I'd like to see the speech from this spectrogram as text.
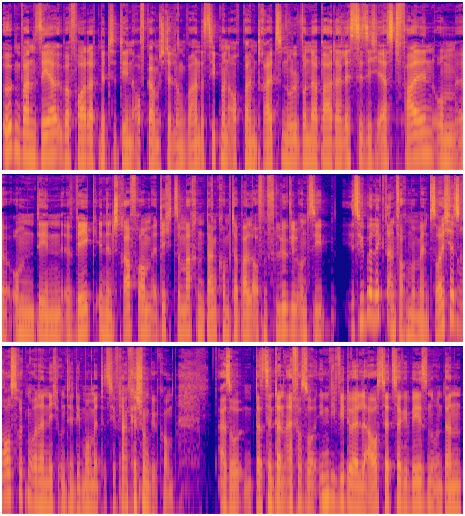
irgendwann sehr überfordert mit den Aufgabenstellungen waren. Das sieht man auch beim 3 zu 0 wunderbar. Da lässt sie sich erst fallen, um, äh, um den Weg in den Strafraum äh, dicht zu machen. Dann kommt der Ball auf den Flügel und sie, sie überlegt einfach einen Moment, soll ich jetzt rausrücken oder nicht? Und in dem Moment ist die Flanke schon gekommen. Also das sind dann einfach so individuelle Aussetzer gewesen und dann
